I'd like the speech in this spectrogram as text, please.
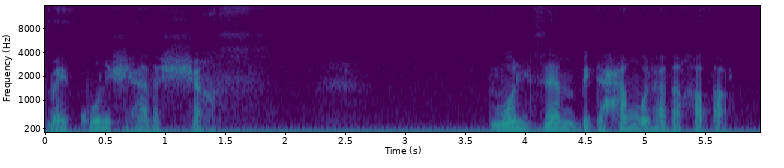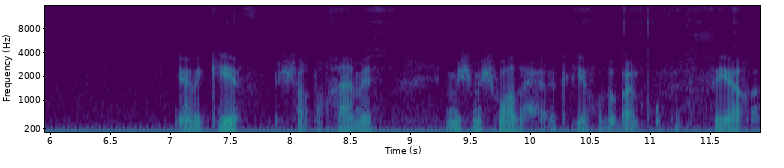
ما يكونش هذا الشخص ملزم بتحمل هذا الخطر. يعني كيف؟ الشرط الخامس مش مش واضح كتير خدوا بالكم في الصياغة.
